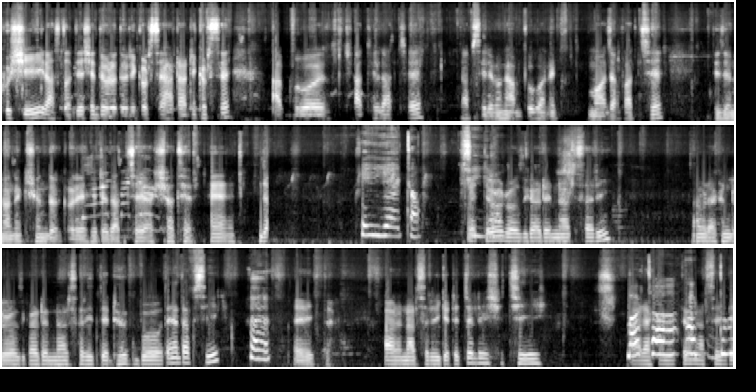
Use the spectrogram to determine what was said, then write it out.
খুশি রাস্তা দিয়ে সে দৌড়াদৌড়ি করছে হাঁটাহাঁটি করছে। আব্বু সাথে যাচ্ছে তাপসির এবং আব্বু অনেক মজা পাচ্ছে। দুজন অনেক সুন্দর করে হেঁটে যাচ্ছে একসাথে। হ্যাঁ তো রোজ গার্ডেন নার্সারি আমরা এখন রোজ গার্ডেন নার্সারিতে ঢুকবো তাই না তাপসির এই তো আমরা নার্সারির গেটে চলে এসেছি। আর এখন তো নার্সারিতে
